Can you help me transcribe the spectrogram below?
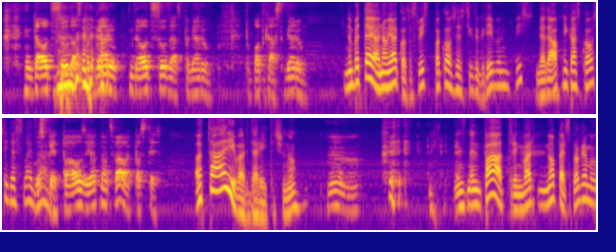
daudz sūdzās par garumu, daudz sūdzās par garumu, par podkāstu garumu. Nu, bet tev jau nav jāklausās. Viss paklausies, cik tu gribi. Un viss. Ja tev apnikās klausīties, slēdz. Uzspied pauzi, atnāc vēlāk pasties. O, tā arī var darīt. Taču, nu. Jā. Pātrini, var nopērts programmu,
